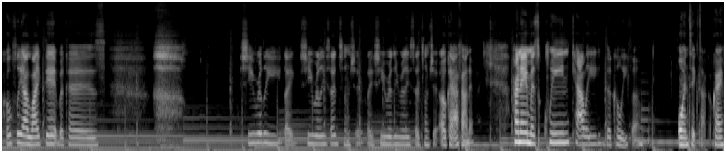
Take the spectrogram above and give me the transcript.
Hopefully, I liked it because she really like she really said some shit. Like she really really said some shit. Okay, I found it. Her name is Queen Callie the Khalifa on TikTok, okay?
